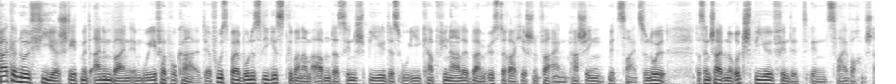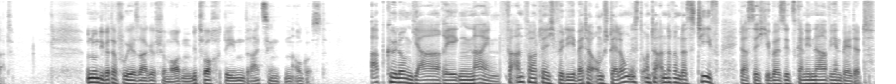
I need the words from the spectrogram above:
Schalke 04 steht mit einem Bein im UEFA-Pokal. Der Fußball-Bundesligist gewann am Abend das Hinspiel des UI-Cup-Finale beim österreichischen Verein Pasching mit 2 zu 0. Das entscheidende Rückspiel findet in zwei Wochen statt. Und nun die Wettervorhersage für morgen Mittwoch, den 13. August. Abkühlung ja, Regen nein. Verantwortlich für die Wetterumstellung ist unter anderem das Tief, das sich über Südskandinavien bildet.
